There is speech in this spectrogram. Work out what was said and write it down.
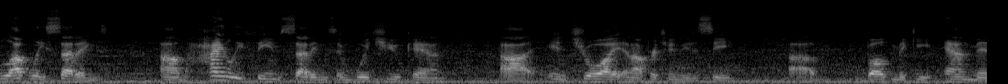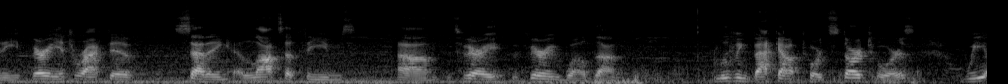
lovely settings, um, highly themed settings in which you can uh, enjoy an opportunity to see uh, both Mickey and Minnie. Very interactive setting, lots of themes. Um, it's very, very well done. Moving back out towards Star Tours, we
